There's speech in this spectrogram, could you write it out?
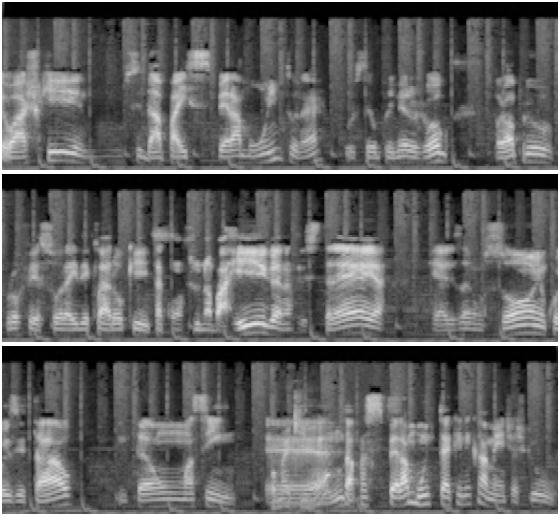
eu acho que não se dá para esperar muito, né? Por ser o primeiro jogo. O próprio professor aí declarou que tá com frio na barriga, na estreia, realizando um sonho, coisa e tal. Então, assim. Como é, é que é? Não dá para esperar muito tecnicamente. Acho que o,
